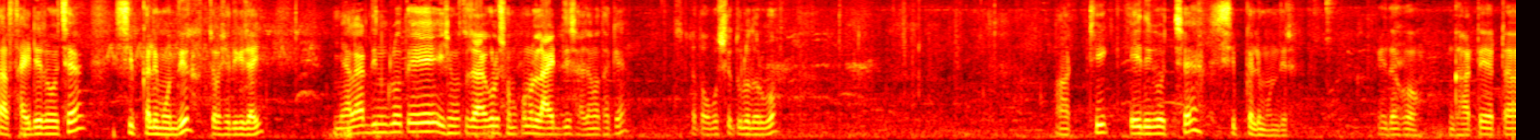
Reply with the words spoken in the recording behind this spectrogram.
তার সাইডে রয়েছে শিবকালী মন্দির। চলো সেদিকে যাই। মেলার দিনগুলোতে এই সমস্ত জায়গাগুলো সম্পূর্ণ লাইট দিয়ে সাজানো থাকে। সেটা তো অবশ্যই তুলে ধরবো। আর ঠিক এই দিকে হচ্ছে শিবকালী মন্দির। এই দেখো, ঘাটে একটা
